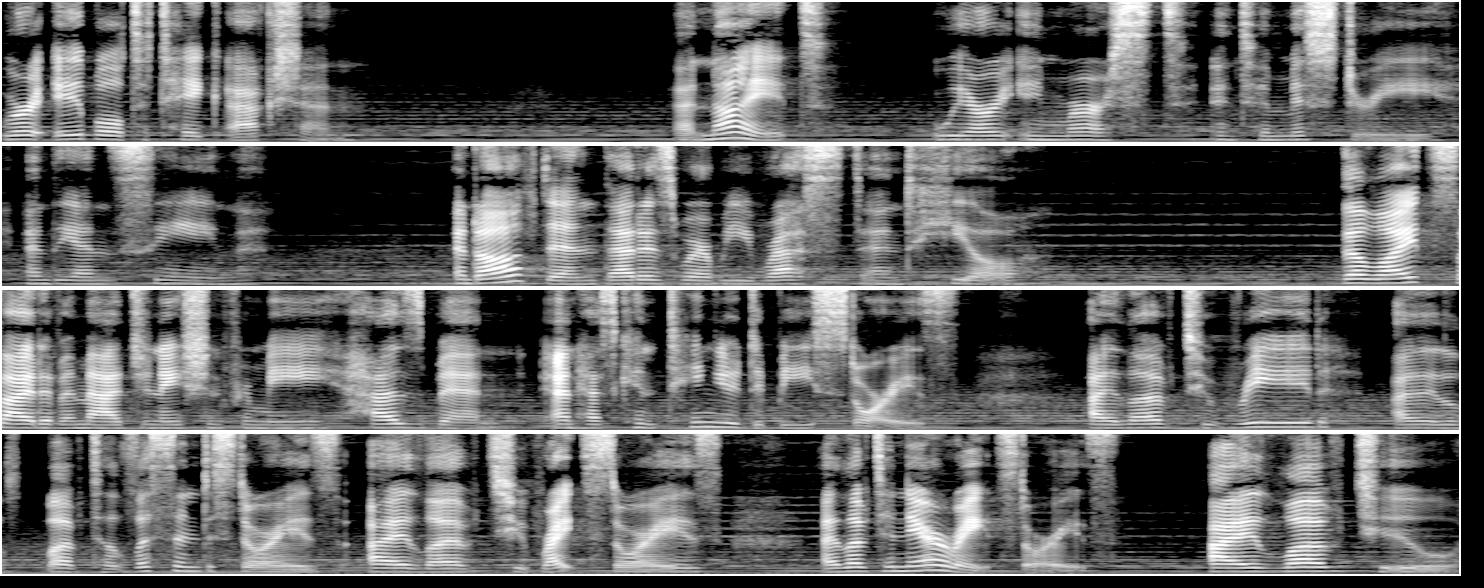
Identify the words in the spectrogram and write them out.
We're able to take action. At night, we are immersed into mystery and the unseen. And often that is where we rest and heal. The light side of imagination for me has been and has continued to be stories. I love to read, I love to listen to stories, I love to write stories, I love to narrate stories, I love to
